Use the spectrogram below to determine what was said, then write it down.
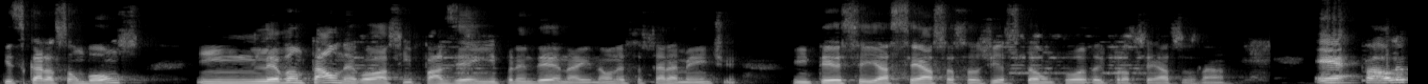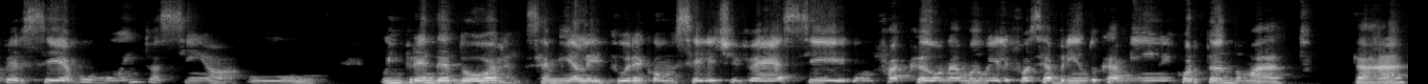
que esses caras são bons em levantar o negócio, em fazer, em empreender, né? E não necessariamente em ter esse acesso essa gestão toda e processos, né? É, Paulo, eu percebo muito assim, ó, o, o empreendedor, se a minha leitura é como se ele tivesse um facão na mão e ele fosse abrindo caminho e cortando mato, tá?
